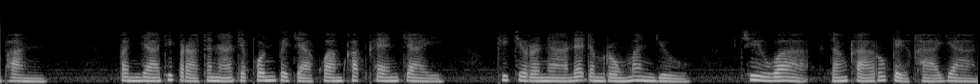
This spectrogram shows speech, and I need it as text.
ำพันปัญญาที่ปรารถนาจะพ้นไปจากความคับแค้นใจ พิจารณาและดำรงมั่นอยู่ ชื่อว่าสังขารุเปขายาน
